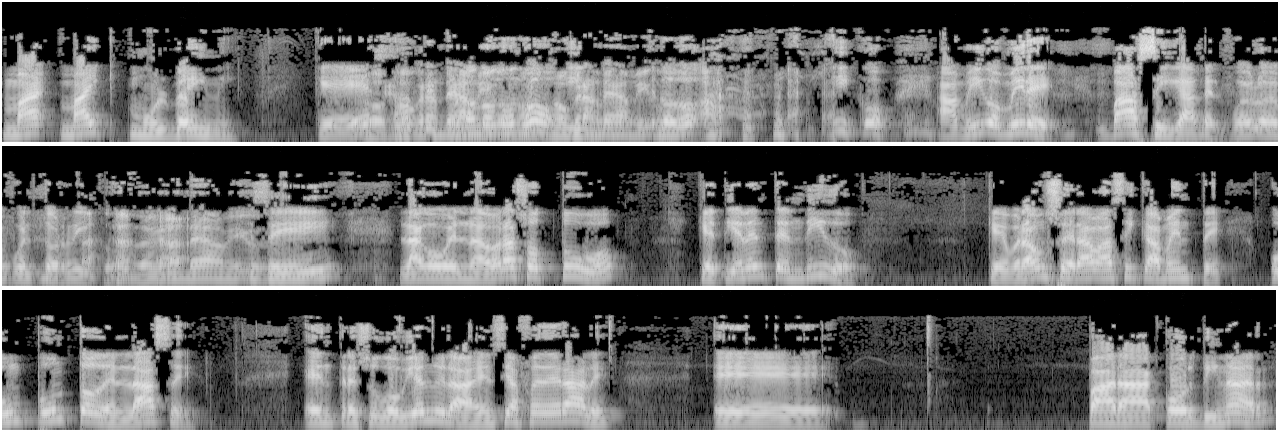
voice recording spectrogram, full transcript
Mike Mulvaney que es dos, grandes amigos, dos grandes amigos, amigos, amigos, mire, básicas del pueblo de Puerto Rico. dos grandes amigos. Sí, la gobernadora sostuvo que tiene entendido que Brown será básicamente un punto de enlace entre su gobierno y las agencias federales eh, para coordinar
